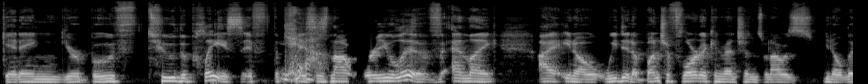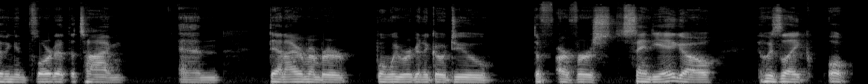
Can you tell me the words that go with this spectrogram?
getting your booth to the place if the place yeah. is not where you live. And like, I, you know, we did a bunch of Florida conventions when I was, you know, living in Florida at the time and then I remember when we were going to go do the, our first San Diego, it was like, oh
